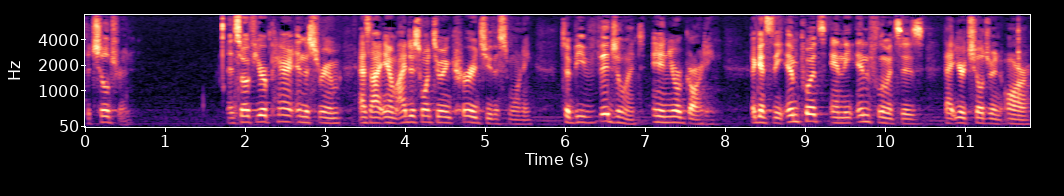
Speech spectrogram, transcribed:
the children. And so, if you're a parent in this room, as I am, I just want to encourage you this morning to be vigilant in your guarding against the inputs and the influences that your children are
